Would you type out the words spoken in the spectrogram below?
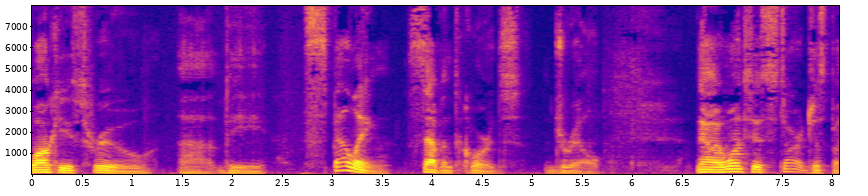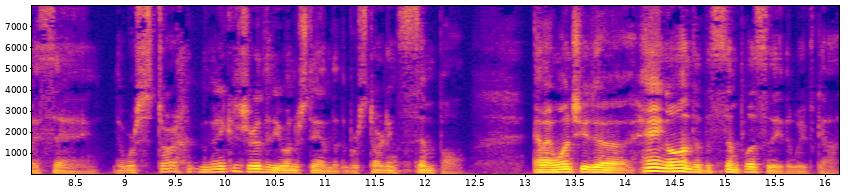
walk you through uh, the spelling seventh chords drill. Now, I want to start just by saying that we're start making sure that you understand that we're starting simple, and I want you to hang on to the simplicity that we've got.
